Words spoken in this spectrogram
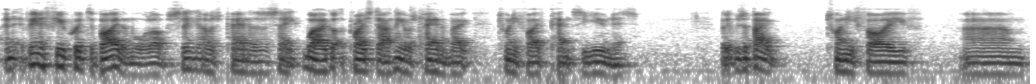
and it had been a few quid to buy them all obviously. I was paying as I say well I got the price down. I think I was paying about 25 pence a unit. But it was about 25 um,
